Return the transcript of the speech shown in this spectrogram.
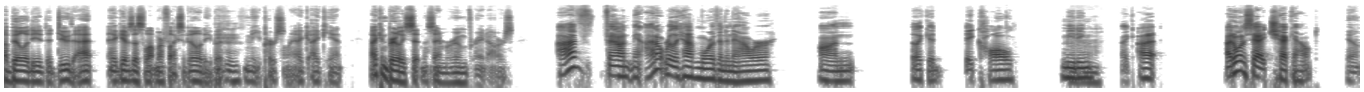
ability to do that it gives us a lot more flexibility but Mhm. me personally I, I can't i can barely sit in the same room for eight hours I've found, man, I don't really have more than an hour on like a a call meeting. Mhm. Like I, I don't want to say I check out. Yeah.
